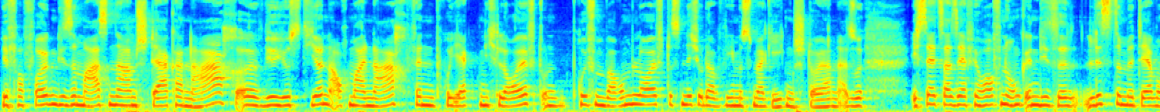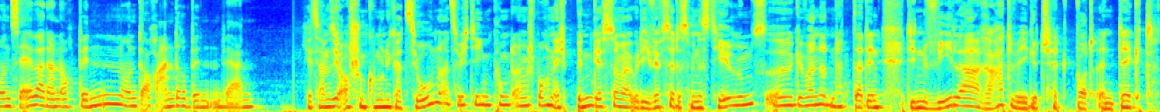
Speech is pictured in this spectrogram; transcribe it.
wir verfolgen diese Maßnahmen stärker nach. Äh, wir justieren auch mal nach, wenn ein Projekt nicht läuft und prüfen, warum läuft es nicht oder wie müssen wir gegensteuern. Also ich setze da sehr viel Hoffnung in diese Liste, mit der wir uns selber dann auch binden und auch andere binden werden. Jetzt haben Sie auch schon Kommunikation als wichtigen Punkt angesprochen. Ich bin gestern mal über die Website des Ministeriums äh, gewandert und habe da den, den Wähler-Radwege-Chatbot entdeckt.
